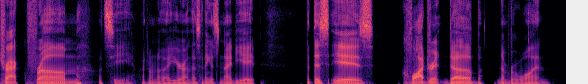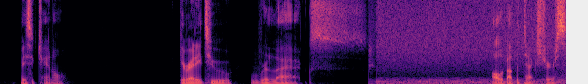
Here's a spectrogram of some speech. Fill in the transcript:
track from, let's see, I don't know that year on this. I think it's 98. But this is Quadrant Dub number one, basic channel. Get ready to relax. All about the textures.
